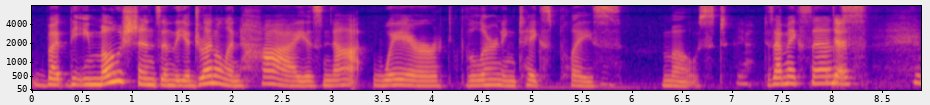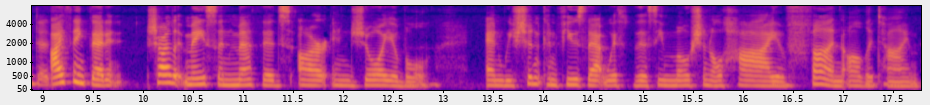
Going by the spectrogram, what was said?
but the emotions and the adrenaline high is not where the learning takes place most. Yeah. Does that make sense? It does. It does. I think that Charlotte Mason methods are enjoyable, and we shouldn't confuse that with this emotional high of fun all the mm-hmm. time.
